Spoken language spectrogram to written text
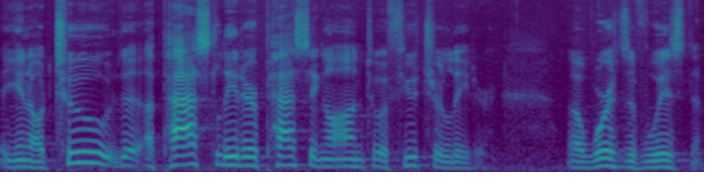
You know, to a past leader passing on to a future leader, uh, words of wisdom.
